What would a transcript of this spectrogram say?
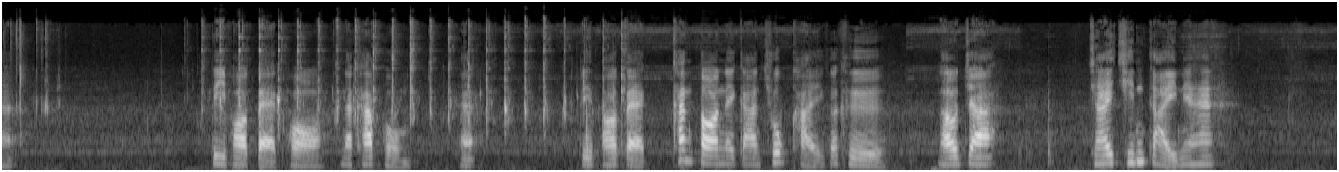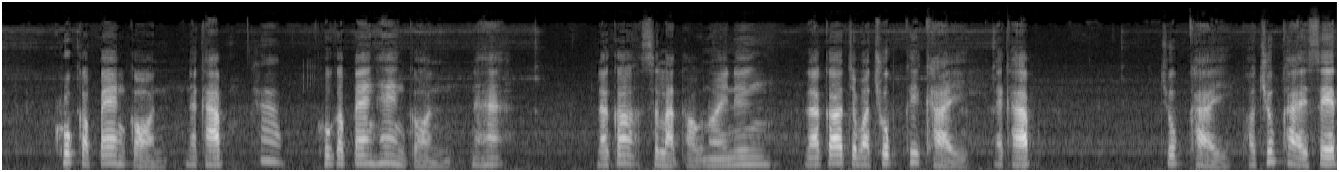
ฮะตีพอแตกพอนะครับผมฮะตีพอแตกขั้นตอนในการชุบไข่ก็คือ เราจะใช้ชิ้นไก่เนี่ยฮะคลุกกับแป้งก่อนนะครับค่ะคลุกกับแป้งแห้งก่อนนะฮะ แล้วก็สลัดออกหน่อยนึง แล้วก็จะมาชุบที่ไข่นะครับ ชุบไข่ พอชุบไข่เสร็จ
